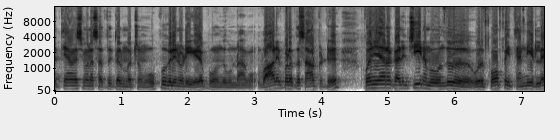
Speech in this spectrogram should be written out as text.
அத்தியாவசியமான சத்துக்கள் மற்றும் உப்புகளினுடைய இழப்பு வந்து உண்டாகும். வாழைப்பழத்தை சாப்பிட்டுட்டு கொஞ்ச நேரம் கழித்து நம்ம வந்து ஒரு கோப்பை தண்ணீரில்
